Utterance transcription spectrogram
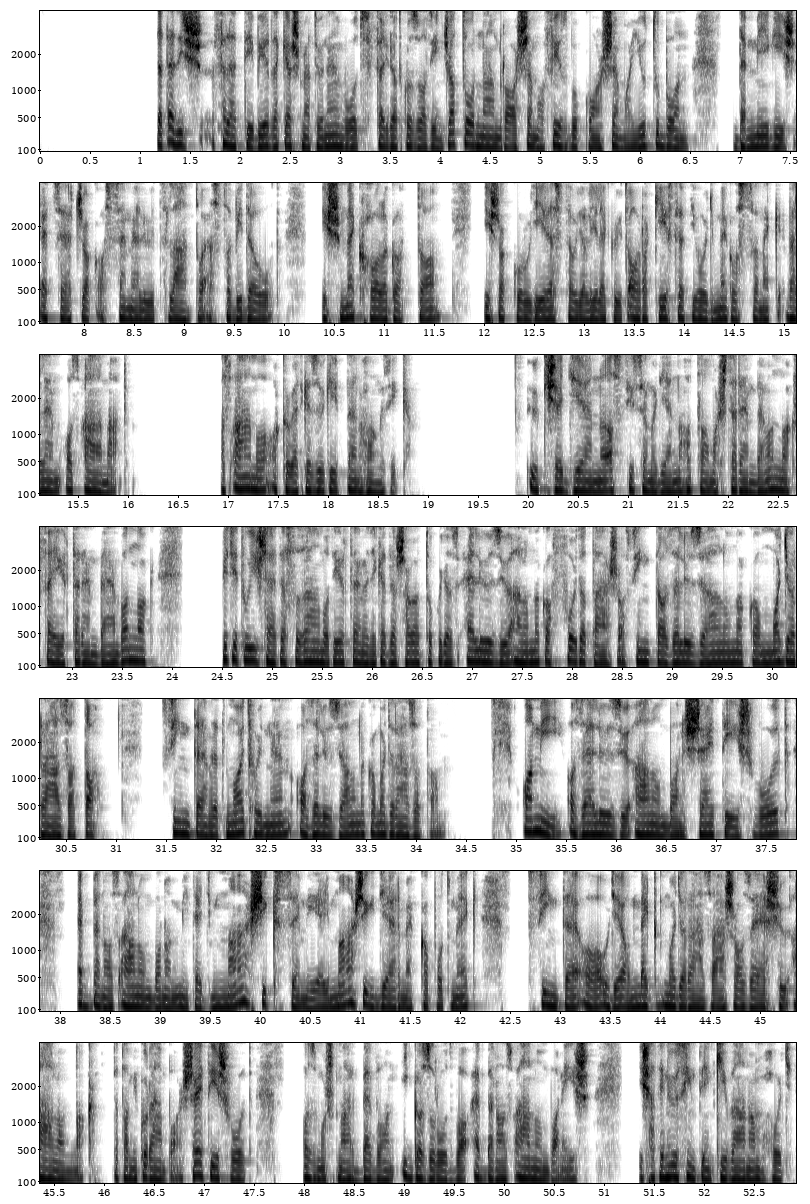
Tehát ez is felettébb érdekes, mert ő nem volt feliratkozva az én csatornámra, sem a Facebookon, sem a YouTube-on, de mégis egyszer csak a szem előtt látta ezt a videót, és meghallgatta, és akkor úgy érezte, hogy a lélek őt arra készíteti, hogy megossza velem az álmát. Az álma a következőképpen hangzik. Ők is egy ilyen, azt hiszem, hogy ilyen hatalmas teremben vannak, fehér teremben vannak, Picit úgy is lehet ezt az álmot értelmezni, kedves hallgatók, hogy az előző álomnak a folytatása, szinte az előző álomnak a magyarázata. Szinte, mert majd, hogy nem, az előző álomnak a magyarázata. Ami az előző álomban sejtés volt, ebben az álomban, amit egy másik személy, egy másik gyermek kapott meg, szinte a, ugye a megmagyarázása az első álomnak. Tehát ami korábban sejtés volt, az most már be van igazolódva ebben az álomban is. És hát én őszintén kívánom, hogy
